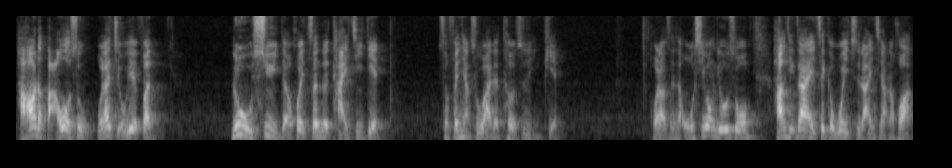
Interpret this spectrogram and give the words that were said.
好好的把握住。我在九月份陆续的会针对台积电所分享出来的特制影片回到身上。我希望就是说，行情在这个位置来讲的话，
